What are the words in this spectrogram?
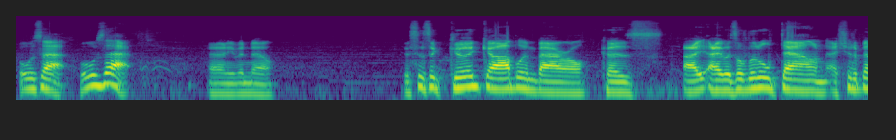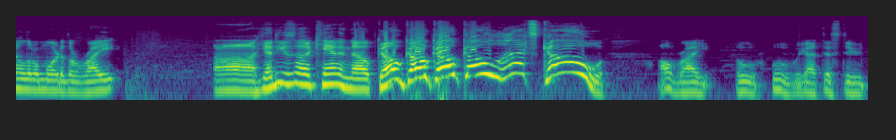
What was that? What was that? I don't even know. This is a good goblin barrel, because I, I was a little down. I should have been a little more to the right. Uh, he had to use another cannon, though. Go, go, go, go! Let's go! All right. Ooh, ooh, we got this dude.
